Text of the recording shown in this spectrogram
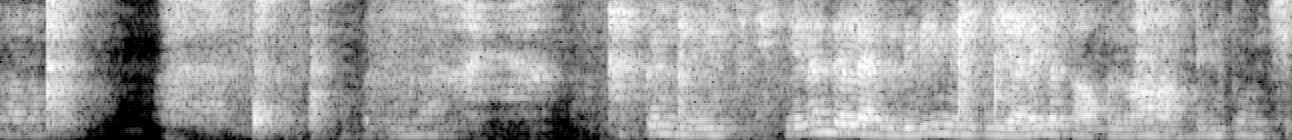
சாதம். சிக்கன் கிரேவி என்னன்னு தெரியல எனக்கு திடீர்னு இன்னைக்கு இலையில சாப்பிடலாம் அப்படின்னு தோணுச்சு.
